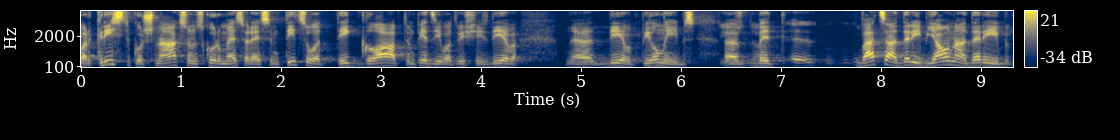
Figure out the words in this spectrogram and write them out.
par Kristu, kurš nāks un uz kuru mēs varēsim ticot, tikt glābt un piedzīvot visu šīs dieva, dieva pilnības. Bet, vecā darība, jaunā darība,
